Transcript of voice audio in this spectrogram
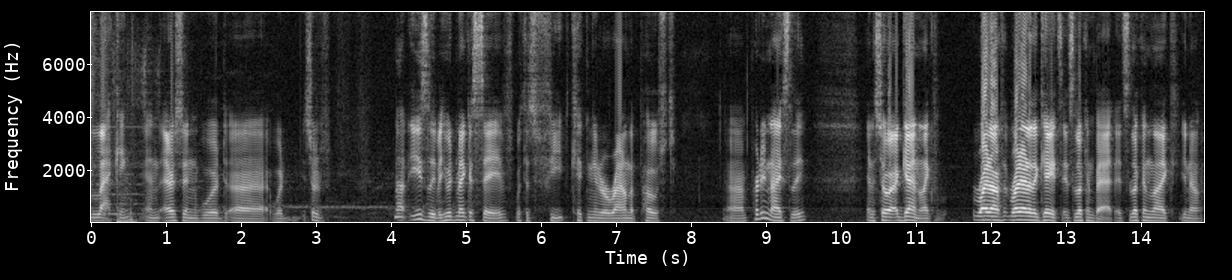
lacking, and Ersin would uh, would sort of not easily, but he would make a save with his feet, kicking it around the post uh, pretty nicely. And so again, like right off, right out of the gates, it's looking bad. It's looking like you know,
